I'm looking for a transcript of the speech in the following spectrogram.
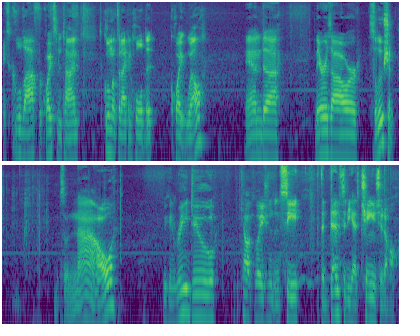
It's cooled off for quite some time. It's cool enough that I can hold it quite well. And uh, there is our solution. So now we can redo calculations and see if the density has changed at all.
